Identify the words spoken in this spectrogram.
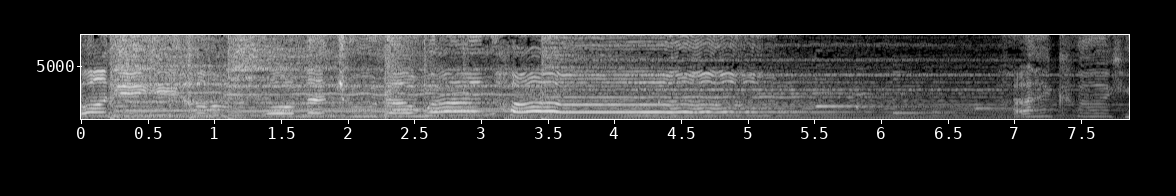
多年以后我们除了问候，还可以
